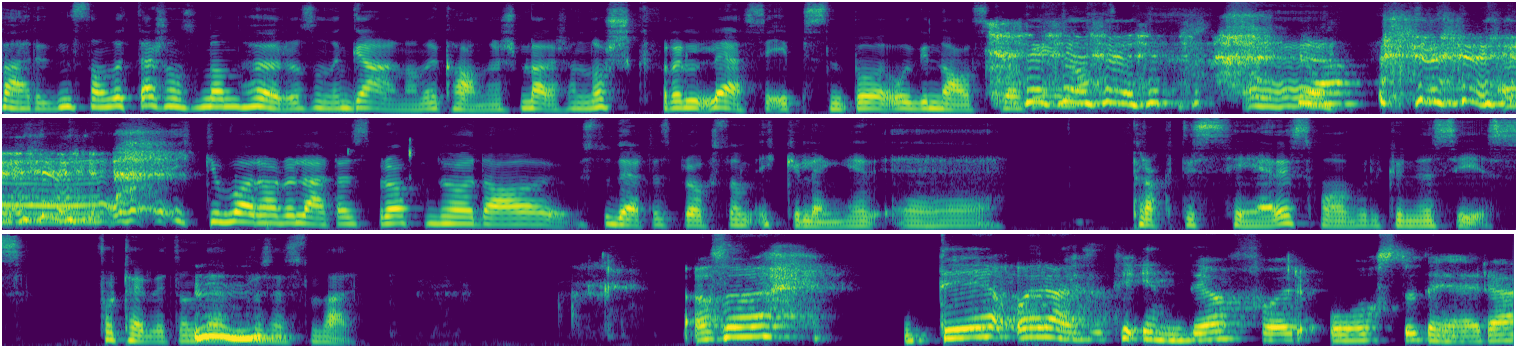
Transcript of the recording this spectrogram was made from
verdens navn Dette er sånn som man hører om sånne gærne amerikanere som lærer seg norsk for å lese Ibsen på originalspråket. ja. eh, ikke bare har du lært deg et språk, men du har da studert et språk som ikke lenger eh, praktiseres, må vel kunne sies. Fortell litt om mm. den prosessen der. Altså, det å reise til India for å studere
